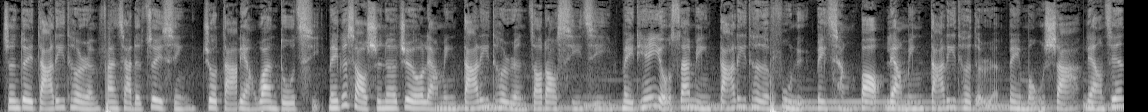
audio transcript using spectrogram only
针对达利特人犯下的罪行就达两万多起，每个小时呢就有两名达利特人遭到袭击，每天有三名达利特的妇女被强暴，两名达利特的人被谋杀，两间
